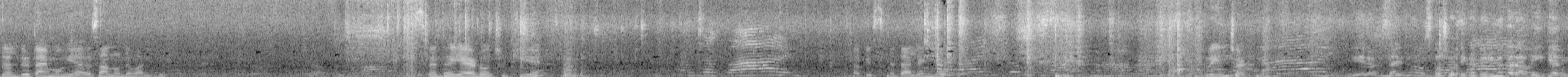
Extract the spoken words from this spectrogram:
जल्दी टाइम हो गया आसान होने वाली है। इसमें दही ऐड हो चुकी है। अब इसमें डालेंगे। ग्रीन चटनी। ये रख साइड इसको छोटी कटोरी में करा दी अभी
